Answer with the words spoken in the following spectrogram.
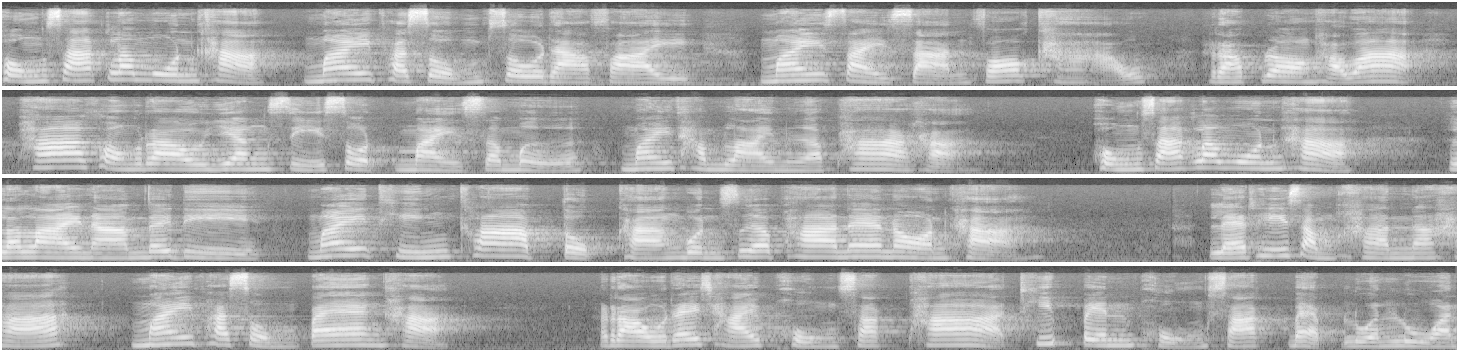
ผงซักละมุนค่ะ ไม่ผสมโซดาไฟ ไม่ใส่สารฟอกขาว รับรองค่ะว่า ผ้าของเรายังสีสดใหม่เสมอ ไม่ทำลายเนื้อผ้าค่ะ ผงซักละมุนค่ะ ละลายน้ำได้ดี ไม่ทิ้งคราบตกค้างบนเสื้อผ้าแน่นอนค่ะ และที่สำคัญนะคะ ไม่ผสมแป้งค่ะ เราได้ใช้ผงซักผ้าที่เป็นผงซักแบบล้วน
